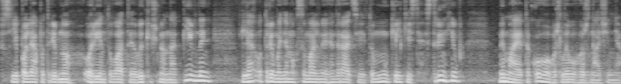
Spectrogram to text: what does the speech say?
всі поля потрібно орієнтувати виключно на південь для отримання максимальної генерації, тому кількість стрінгів не має такого важливого значення.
